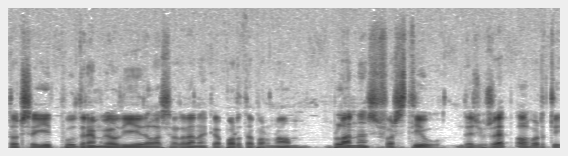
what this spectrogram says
tot seguit, podrem gaudir de la sardana que porta per nom Blanes Festiu, de Josep Albertí.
